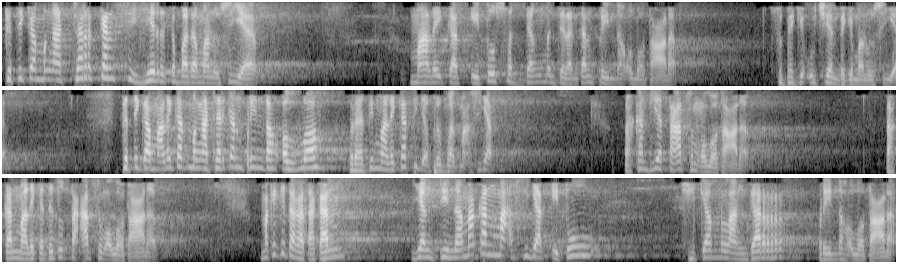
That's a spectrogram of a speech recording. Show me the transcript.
ketika mengajarkan sihir kepada manusia, malaikat itu sedang menjalankan perintah Allah Ta'ala. Sebagai ujian bagi manusia. Ketika malaikat mengajarkan perintah Allah, berarti malaikat tidak berbuat maksiat. Bahkan dia taat sama Allah Ta'ala. Bahkan malaikat itu taat sama Allah Ta'ala. Maka kita katakan, yang dinamakan maksiat itu jika melanggar perintah Allah Ta'ala.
